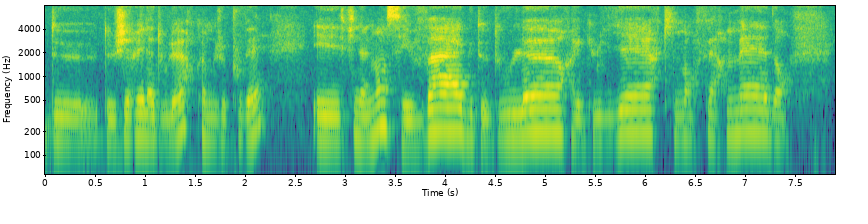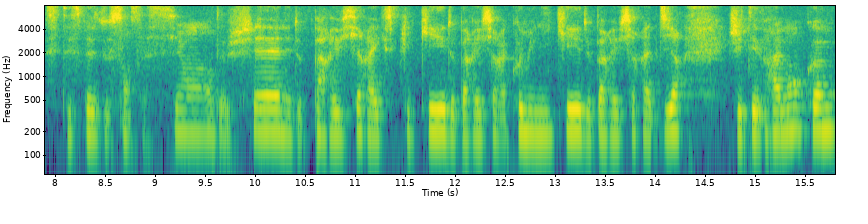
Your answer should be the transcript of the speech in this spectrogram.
de, de gérer la douleur comme je pouvais. Et finalement, ces vagues de douleur régulières qui m'enfermaient dans cette espèce de sensation de chaîne et de pas réussir à expliquer, de pas réussir à communiquer, de pas réussir à dire, j'étais vraiment comme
